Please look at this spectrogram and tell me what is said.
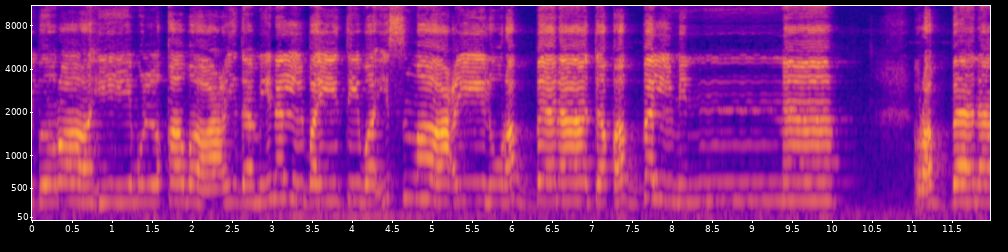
إِبْرَاهِيمُ الْقَوَاعِدَ مِنَ الْبَيْتِ وَإِسْمَاعِيلُ رَبَّنَا تَقَبَّلْ مِنَّا رَبَّنَا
